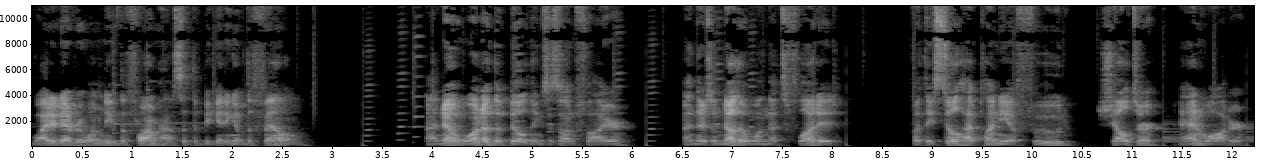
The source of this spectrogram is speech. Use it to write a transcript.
Why did everyone leave the farmhouse at the beginning of the film? I know one of the buildings is on fire, and there's another one that's flooded, but they still had plenty of food, shelter, and water.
